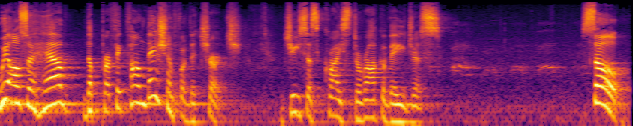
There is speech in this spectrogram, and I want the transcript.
We also have the perfect foundation for the church Jesus Christ, the rock of ages. So,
